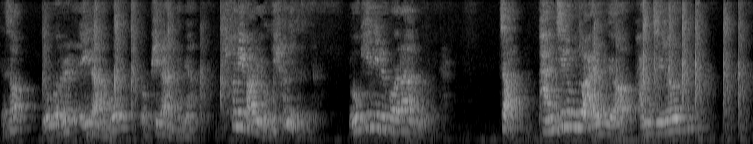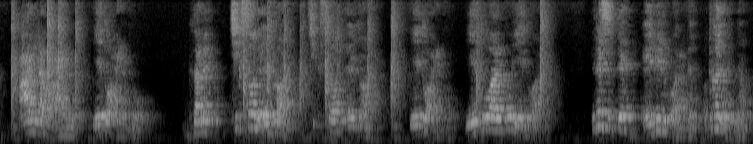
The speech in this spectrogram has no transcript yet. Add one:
그래서 요거를 A라 하고 요 B라 한다면 현이 바로 여기 현이거든요. 요 길이를 구하라 하는 겁니다. 자, 반지름도 알고요. 반지름 R이라고 알고 얘도 알고 그 다음에 직선 L도 알고 직선 L도 알고 얘도 알고 얘도 알고 얘도 알고 이랬을 때 AB를 구하라면 어떡하냐면요.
